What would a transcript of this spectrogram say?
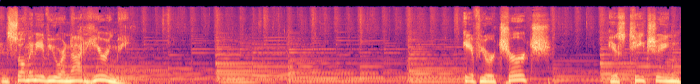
And so many of you are not hearing me. If your church is teaching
